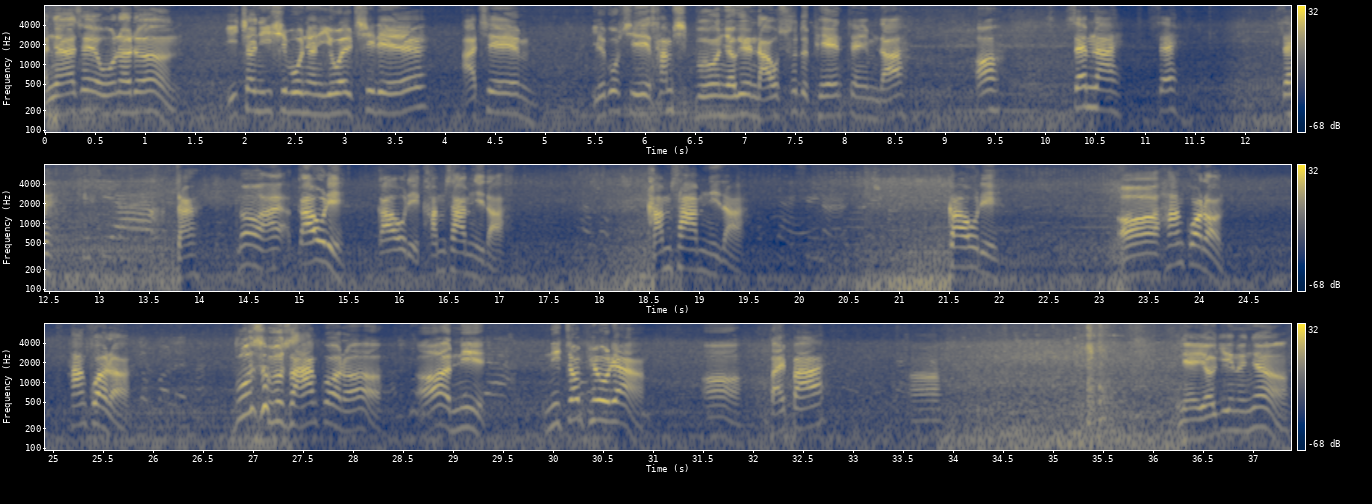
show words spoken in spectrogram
안녕하세요. 오늘은 2025년 2월 7일 아침 7시 30분 여기는 나우수드 비엔텐입니다. 어? 쌤라이 쌤쌤. 자너 아, 까오리 까오리 감사합니다. 감사합니다. 까오리. 어 한꺼런 한꺼런 무슨 무슨 한꺼런 어니. 니좀 표량. 어 빠이빠이. 어 네 여기는요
